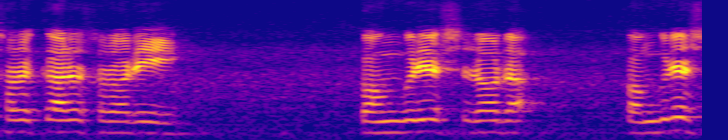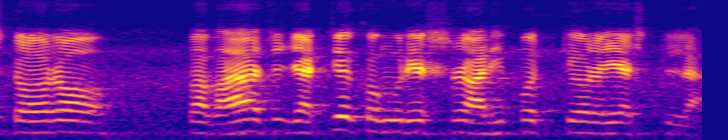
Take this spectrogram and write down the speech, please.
ସରକାର ସ୍ତରରେ କଂଗ୍ରେସର କଂଗ୍ରେସ ଦଳର ବା ଭାରତ ଜାତୀୟ କଂଗ୍ରେସର ଆଧିପତ୍ୟ ରହିଆସିଥିଲା।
